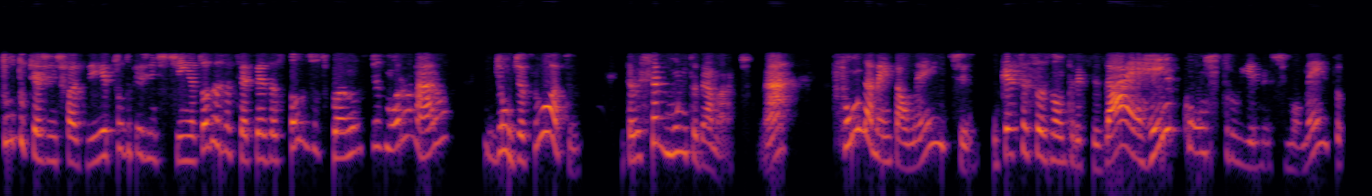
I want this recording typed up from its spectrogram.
tudo que a gente fazia, tudo que a gente tinha, todas as certezas, todos os planos desmoronaram de um dia para o outro. Então isso é muito dramático, né? fundamentalmente, o que as pessoas vão precisar é reconstruir neste momento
